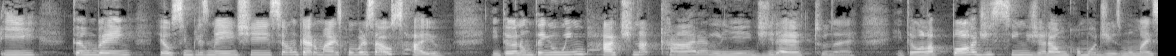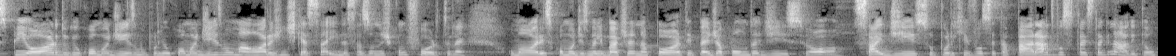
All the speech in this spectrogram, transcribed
E também eu simplesmente, se eu não quero mais conversar, eu saio. Então eu não tenho o embate na cara ali direto, né? Então ela pode sim gerar um comodismo, mas pior do que o comodismo, porque o comodismo, uma hora a gente quer sair dessa zona de conforto, né? Uma hora esse comodismo ele bate na porta e pede a conta disso, ó, sai disso porque você tá parado, você tá estagnado. Então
